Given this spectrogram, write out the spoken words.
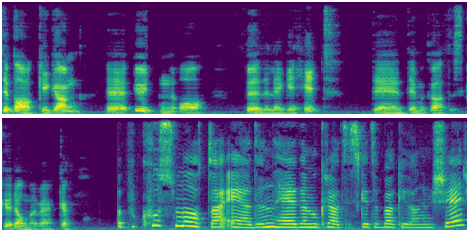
tilbakegang uh, uten å ødelegge helt det demokratiske rammeverket. Og På hvilken måte er det denne demokratiske tilbakegangen skjer?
